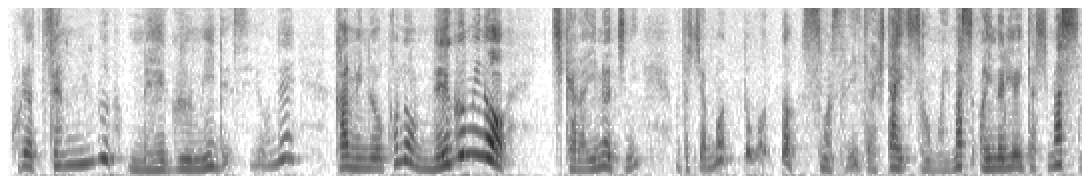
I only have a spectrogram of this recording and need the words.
これは全部恵みですよね。神のこの恵みの力命に私はもっともっと進ませていただきたいそう思います。お祈りをいたします。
